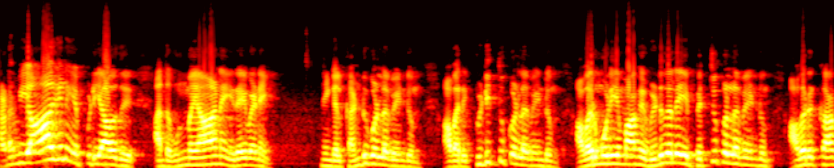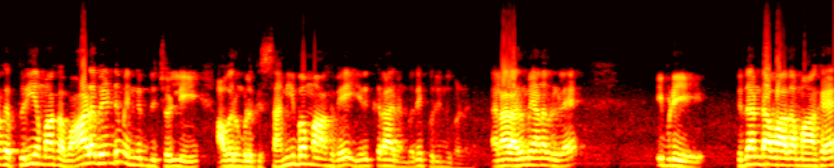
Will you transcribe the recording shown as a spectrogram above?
தடவியாகிலும் எப்படியாவது அந்த உண்மையான இறைவனை நீங்கள் கண்டுகொள்ள வேண்டும் அவரை பிடித்து கொள்ள வேண்டும் அவர் மூலியமாக விடுதலையை பெற்றுக்கொள்ள வேண்டும் அவருக்காக பிரியமாக வாழ வேண்டும் என்று சொல்லி அவர் உங்களுக்கு சமீபமாகவே இருக்கிறார் என்பதை புரிந்து கொள்ளுங்கள். அதனால் அருமையானவர்களே இப்படி விதண்டாவாதமாக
